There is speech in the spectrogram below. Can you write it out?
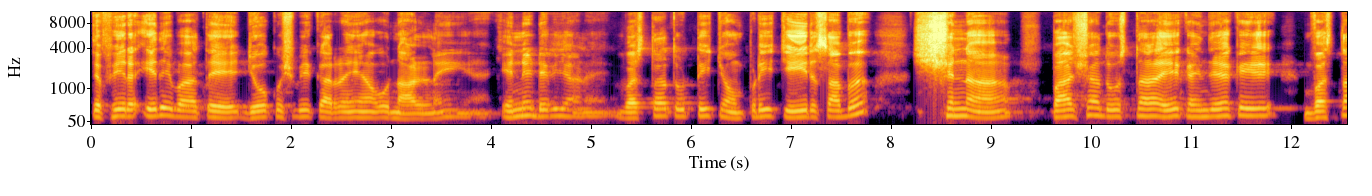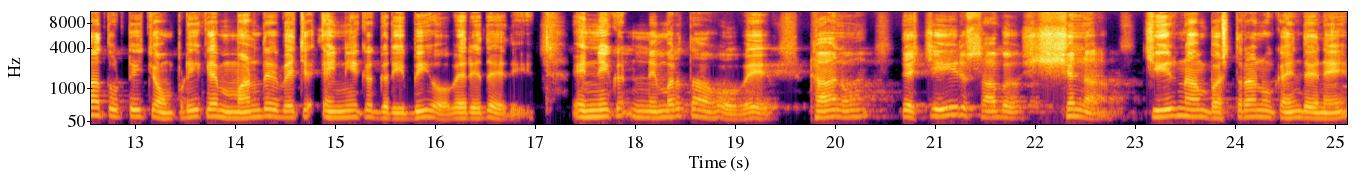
ਤੇ ਫਿਰ ਇਹਦੇ ਵਾਸਤੇ ਜੋ ਕੁਝ ਵੀ ਕਰ ਰਹੇ ਆ, ਉਹ ਨਾਲ ਨਹੀਂ ਹੈ। ਇਹਨੇ ਡਿੱਗ ਜਾਣਾ ਵਸਤਾ ਟੁੱਟੀ ਝੌਂਪੜੀ, ਚੀਰ ਸਭ ਛਿੰਨਾ। ਪਾਸ਼ਾ ਦੋਸਤਾ ਇਹ ਕਹਿੰਦੇ ਆ ਕਿ ਵਸਤਾ ਟੁੱਟੀ ਝੌਂਪੜੀ ਕੇ ਮਨ ਦੇ ਵਿੱਚ ਇੰਨੀ ਕੁ ਗਰੀਬੀ ਹੋਵੇ, ਹਿਰਦੇ ਦੀ, ਇੰਨੀ ਕੁ ਨਿਮਰਤਾ ਹੋਵੇ ਠਾਨੂੰ ਤੇ ਚੀਰ ਸਭ ਛਿੰਨਾ। ਚੀਰਨਾ ਬਸਤਰਾਂ ਨੂੰ ਕਹਿੰਦੇ ਨੇ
